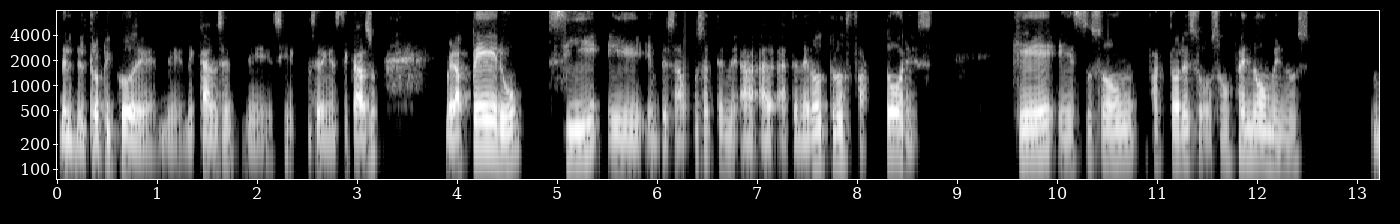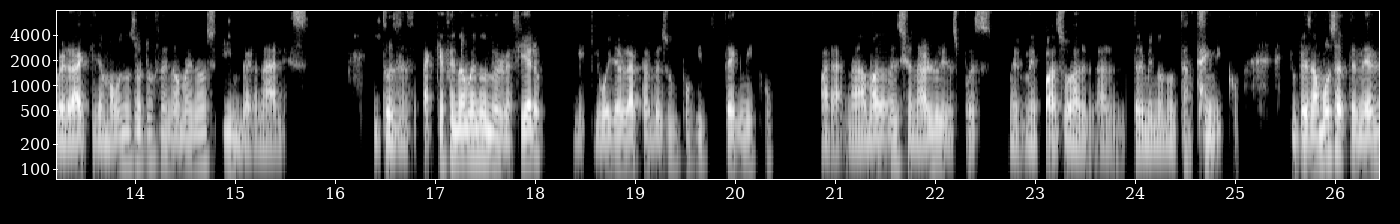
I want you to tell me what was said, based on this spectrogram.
del, del trópico de, de, cáncer, de, sí, de cáncer en este caso, ¿verdad? Pero sí eh, empezamos a tener, a, tener otros factores, que estos son factores o son fenómenos ¿verdad? Que llamamos nosotros fenómenos invernales. Entonces, ¿a qué fenómenos me refiero? Y aquí voy a hablar tal vez un poquito técnico para nada más mencionarlo y después me, paso al, término no tan técnico. Empezamos a tener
